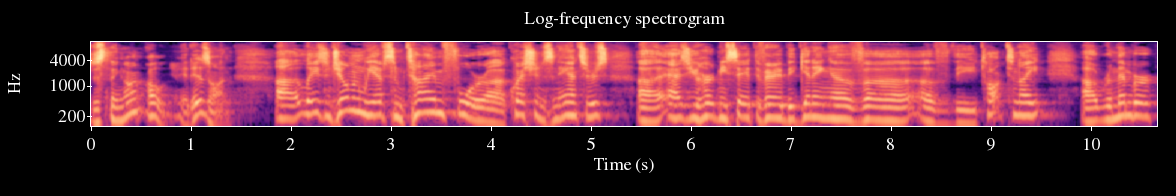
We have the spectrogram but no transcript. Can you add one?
This thing on? Oh, it is on. Uh, ladies and gentlemen, we have some time for uh, questions and answers. Uh, as you heard me say at the very beginning of uh, of the talk tonight, uh, remember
